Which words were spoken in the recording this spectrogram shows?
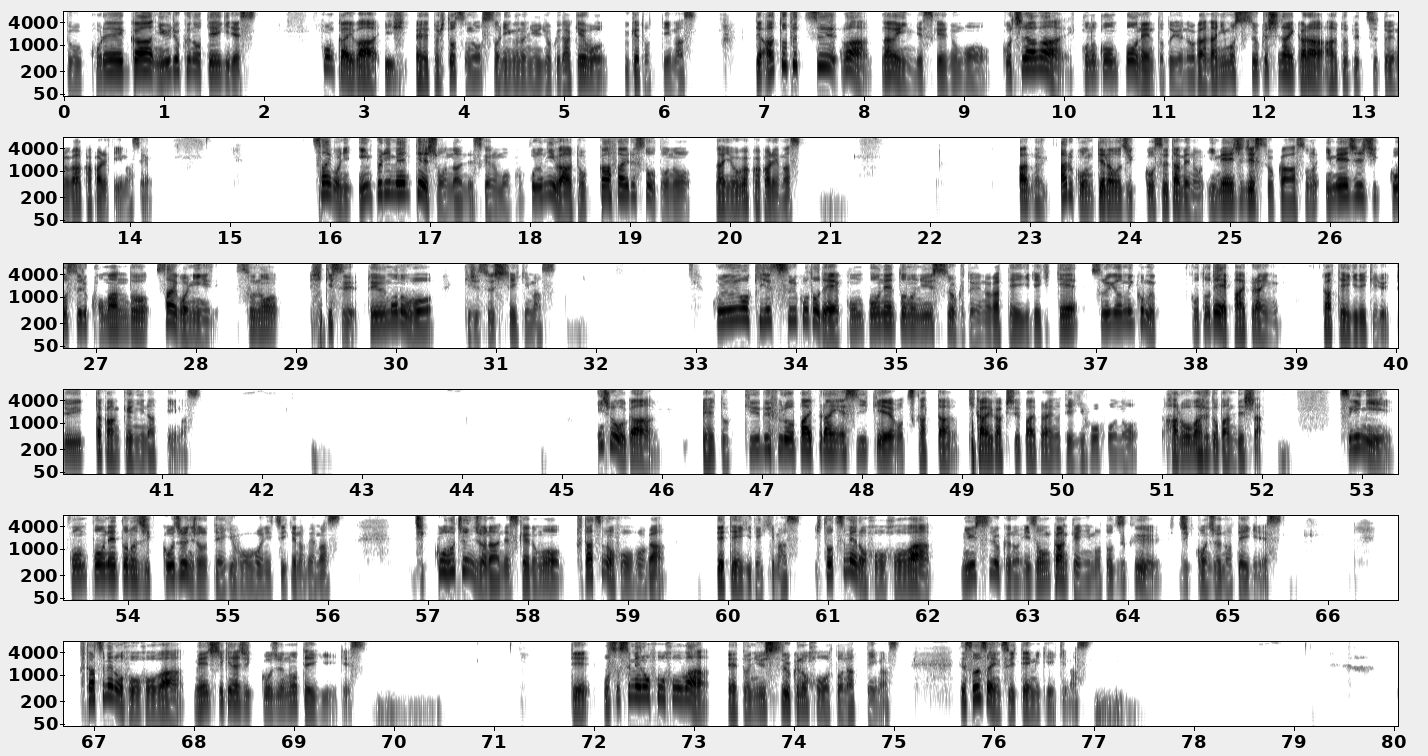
と、これが入力の定義です。今回は、えー、と1つの string の入力だけを受け取っています。で、 outputs はないんですけれども、こちらはこのコンポーネントというのが何も出力しないから outputs というのが書かれていません。最後にインプリメンテーションなんですけれども、ここには Docker ファイル相当の内容が書かれます。あのあるコンテナを実行するためのイメージですとか、そのイメージで実行するコマンド、最後にその引数というものを記述していきます。これを記述することで、コンポーネントの入出力というのが定義できて、それを読み込むことでパイプラインが定義できるといった関係になっています。以上が、えーと、 Kubeflow パイプライン SDK を使った機械学習パイプラインの定義方法の Hello World 版でした。次に、コンポーネントの実行順序の定義方法について述べます。実行順序なんですけれども、2つの方法がで定義できます。1つ目の方法は、入出力の依存関係に基づく実行順の定義です。2つ目の方法は、明示的な実行順の定義です。で、おすすめの方法は、えーと、入出力の方となっています。で、それぞれについて見ていきます。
